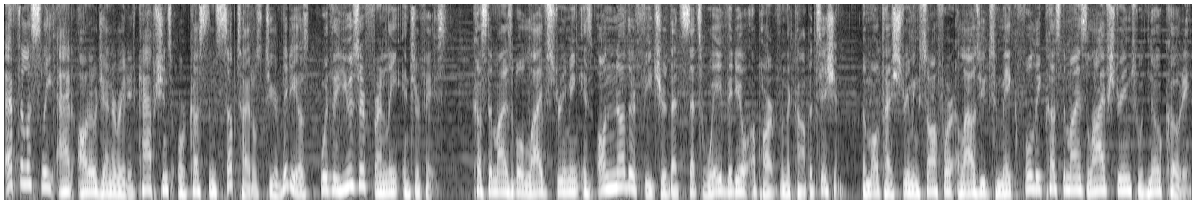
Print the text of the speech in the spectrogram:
Effortlessly add auto-generated captions or custom subtitles to your videos with a user-friendly interface. Customizable live streaming is another feature that sets Wave Video apart from the competition. The multi-streaming software allows you to make fully customized live streams with no coding,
